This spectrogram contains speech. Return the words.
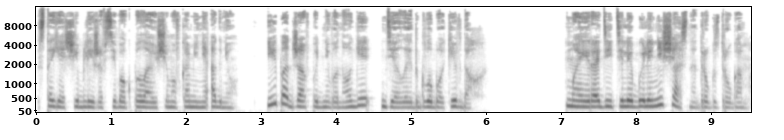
стоящий ближе всего к пылающему в камине огню, и, поджав под него ноги, делает глубокий вдох. Мои родители были несчастны друг с другом.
